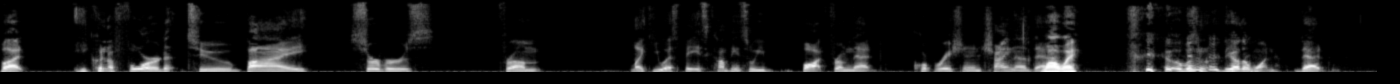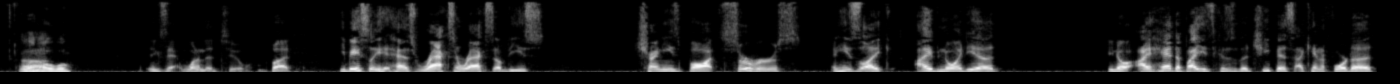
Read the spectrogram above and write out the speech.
but he couldn't afford to buy servers from like U.S. based companies, so he bought from that corporation in China that Huawei. it wasn't the other one that Lenovo. Exact one of the two, but he basically has racks and racks of these Chinese bought servers, and he's like, I have no idea. You know, I had to buy these because they're the cheapest. I can't afford to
